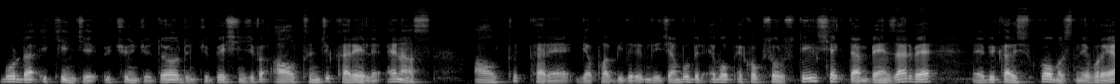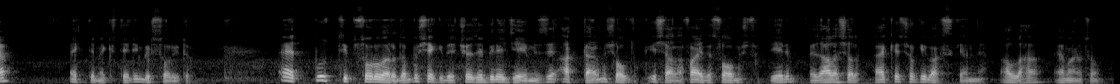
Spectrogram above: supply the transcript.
burada ikinci, üçüncü, dördüncü, beşinci ve altıncı kare ile en az 6 kare yapabilirim diyeceğim. Bu bir EBOB ekok sorusu değil. Şeklen benzer ve e, bir karışıklık olmasın diye buraya eklemek istediğim bir soruydu. Evet bu tip soruları da bu şekilde çözebileceğimizi aktarmış olduk. İnşallah faydası olmuştur diyelim. Vedalaşalım. Herkes çok iyi baksın kendine. Allah'a emanet olun.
